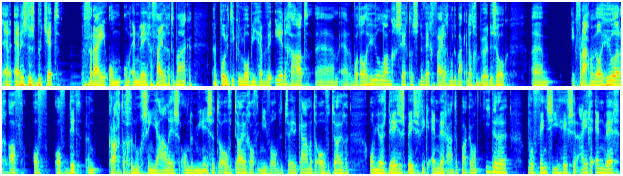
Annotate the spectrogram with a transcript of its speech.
Er, is dus budget vrij om, om N-wegen veiliger te maken. Een politieke lobby hebben we eerder gehad. Um, er wordt al heel lang gezegd dat ze de weg veilig moeten maken. En dat gebeurt dus ook. Um, ik vraag me wel heel erg af of, of dit een krachtig genoeg signaal is om de minister te overtuigen, of in ieder geval ook de Tweede Kamer te overtuigen, om juist deze specifieke N-weg aan te pakken. Want iedere provincie heeft zijn eigen N-weg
